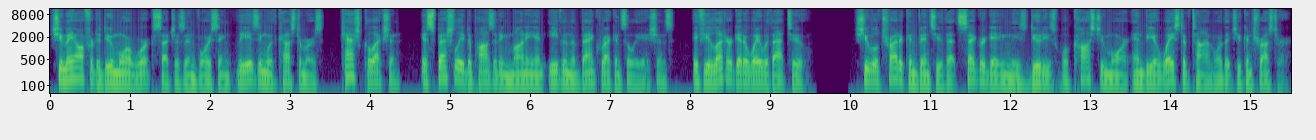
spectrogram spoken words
she may offer to do more work such as invoicing, liaising with customers, cash collection, especially depositing money and even the bank reconciliations, if you let her get away with that too. She will try to convince you that segregating these duties will cost you more and be a waste of time or that you can trust her.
